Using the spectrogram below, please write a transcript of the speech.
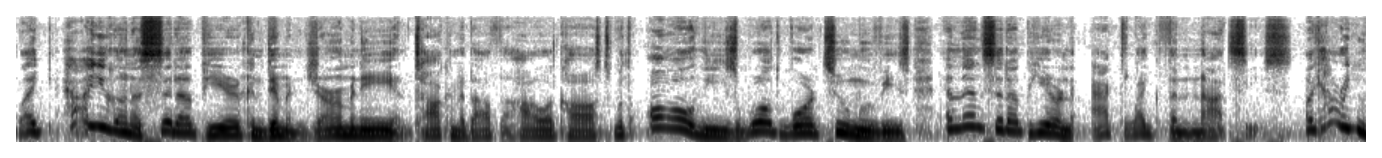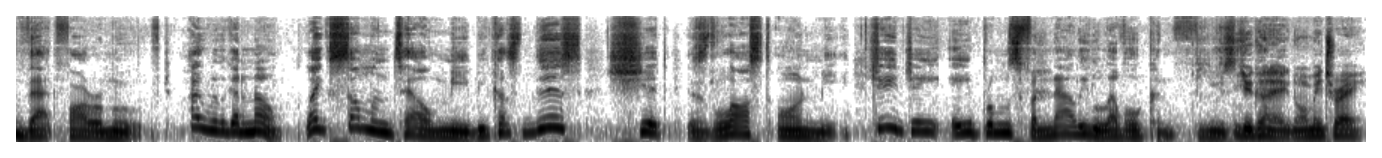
Like, how are you gonna sit up here condemning Germany and talking about the Holocaust with all these World War II movies and then sit up here and act like the Nazis? Like, how are you that far removed? I really gotta know. Like, someone tell me because this shit is lost on me. J.J. Abrams finale level confusing. You're gonna ignore me, Trey?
